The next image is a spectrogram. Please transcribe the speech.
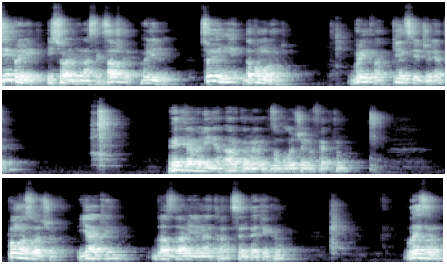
Всім привіт! І сьогодні у нас, як завжди, гоління. Сьогодні мені допоможуть бритва Кінсі Джилет, гель для гоління Аркомен з охолоджуючим ефектом, помазочок Які 22 мм синтетика, лезо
